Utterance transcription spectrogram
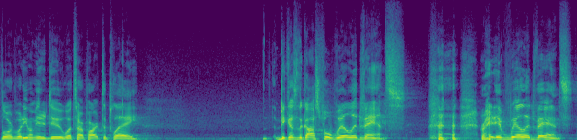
Lord, what do you want me to do? What's our part to play? Because the gospel will advance. right? It will advance.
